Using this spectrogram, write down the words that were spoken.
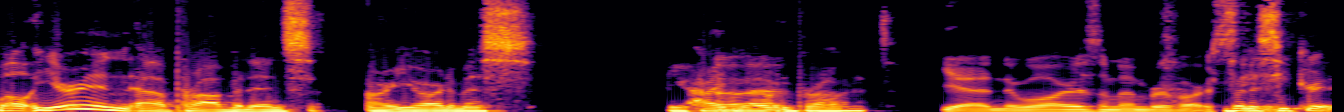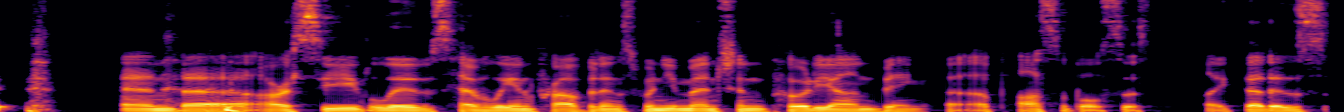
Well, you're in uh, Providence, aren't you, Artemis? Are you hiding out Uh, in Providence? Yeah, Noir is a member of RC. Is that a secret? and uh, RC lives heavily in Providence. When you mentioned Podion being a, a possible system, like that is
